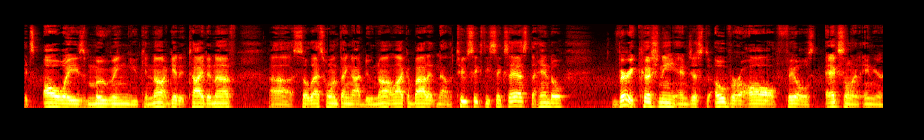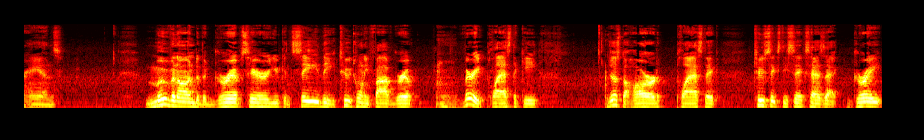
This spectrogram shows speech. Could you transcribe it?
it's always moving you cannot get it tight enough uh, so that's one thing I do not like about it. Now the 266S the handle very cushiony and just overall feels excellent in your hands. Moving on to the grips here you can see the 225 grip very plasticky just a hard plastic. 266 has that great,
